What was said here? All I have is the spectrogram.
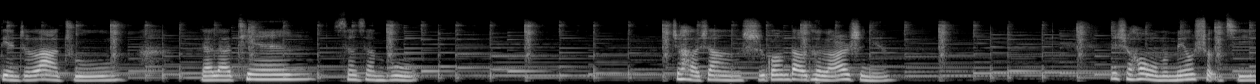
点着蜡烛，聊聊天，散散步，就好像时光倒退了二十年。那时候我们没有手机，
